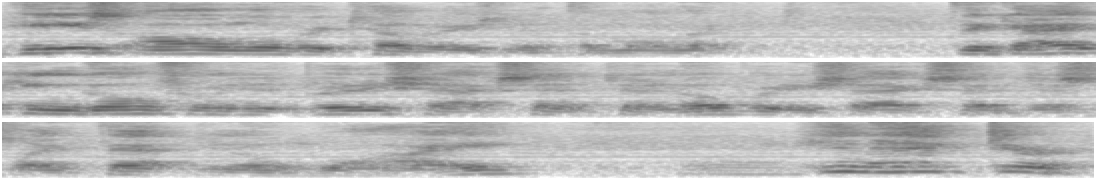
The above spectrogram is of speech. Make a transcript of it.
he's all over television at the moment. The guy can go from his British accent to a no British accent just like that. You know why? He's an actor.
